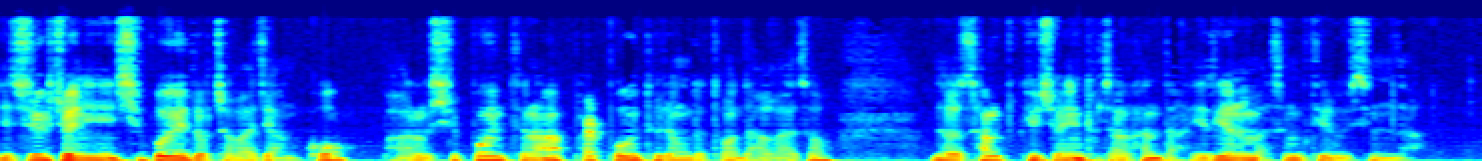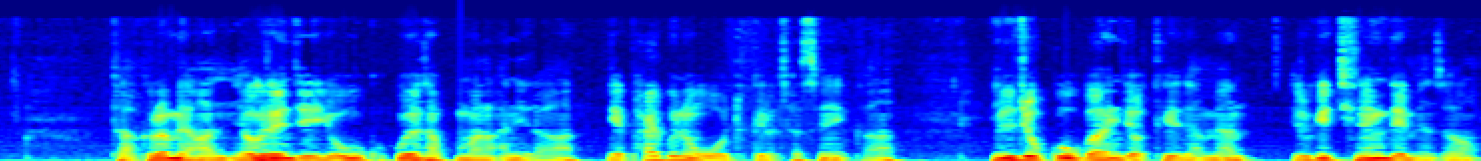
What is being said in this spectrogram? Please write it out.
수직선이 15에 도착하지 않고 바로 10포인트나 8포인트 정도 더 나가서 3큐션이 도착을 한다. 이렇게는 말씀을 드리고 있습니다. 자, 그러면 여기서 이제 요 곡구 현상뿐만 아니라 8분의 5 두께를 찼으니까 일족구가 이제 어떻게 되냐면 이렇게 진행되면서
